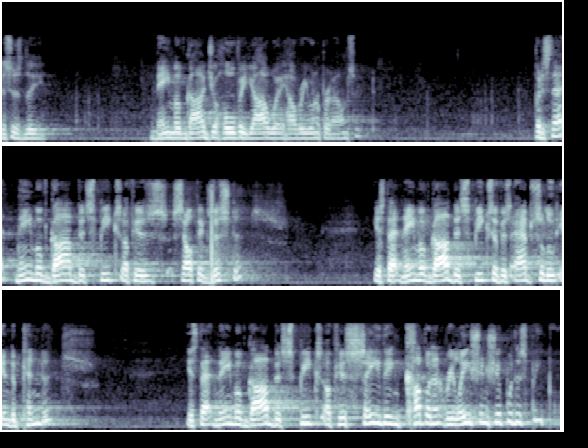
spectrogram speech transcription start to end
This is the name of God, Jehovah, Yahweh, however you want to pronounce it. But it's that name of God that speaks of his self existence. It's that name of God that speaks of his absolute independence. It's that name of God that speaks of his saving covenant relationship with his people.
